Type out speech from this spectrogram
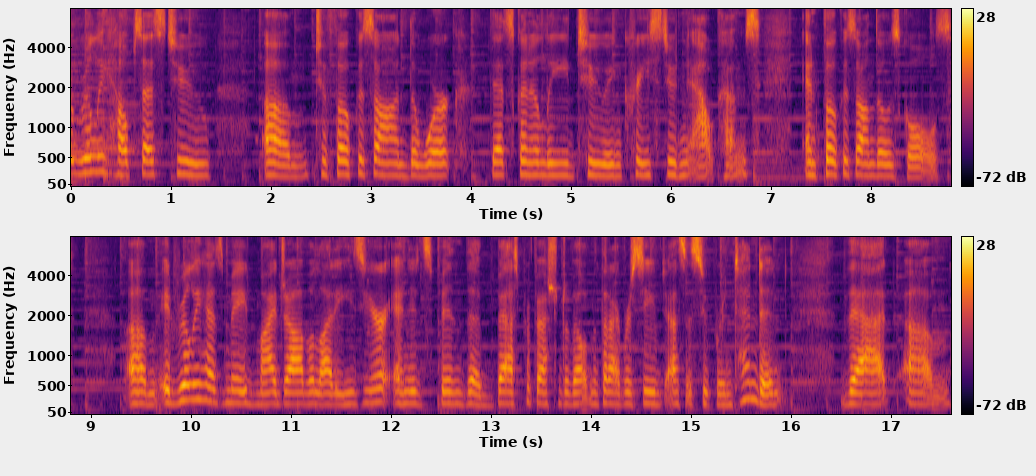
it really helps us to, um, to focus on the work that's going to lead to increased student outcomes and focus on those goals. Um, it really has made my job a lot easier and it's been the best professional development that I've received as a superintendent that, um,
